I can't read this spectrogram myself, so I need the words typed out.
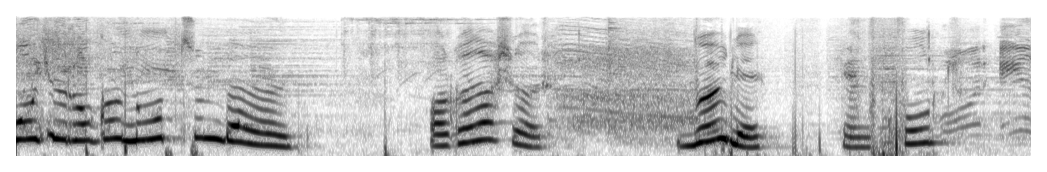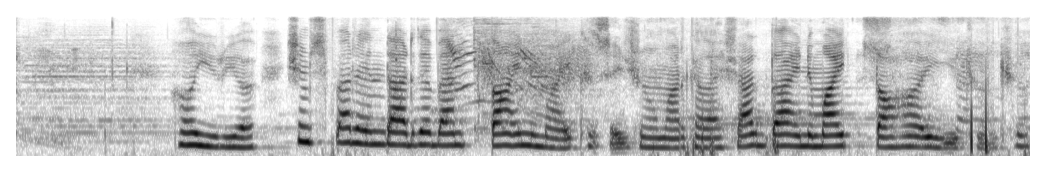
Hayır aga ne yaptım ben? Arkadaşlar. Böyle. Yani Colt. Hayır ya. Şimdi Süper Ender'de ben Dynamite'ı seçiyorum arkadaşlar. Dynamite daha iyi çünkü.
